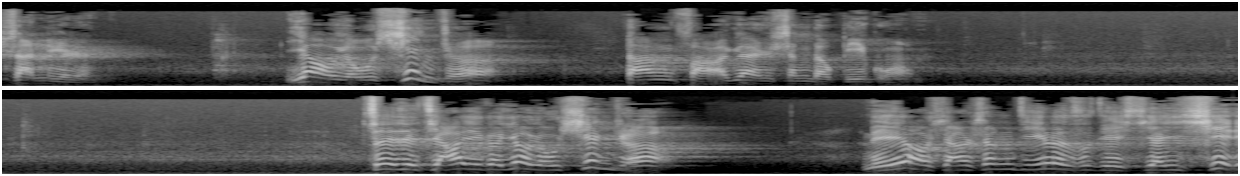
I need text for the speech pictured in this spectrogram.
善女人，要有信者，当法院生到彼国。这就加一个要有信者，你要想升级了，自己先信。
